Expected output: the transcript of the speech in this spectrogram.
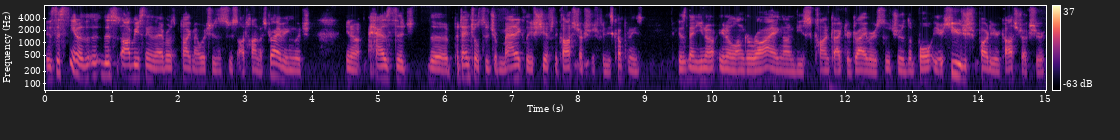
is this, you know, this obvious thing that everyone's talking about, which is just autonomous driving, which, you know, has the, the potential to dramatically shift the cost structures for these companies because then you know you're no longer relying on these contractor drivers, which are the bulk, your huge part of your cost structure.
